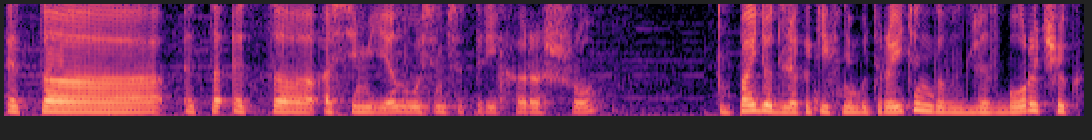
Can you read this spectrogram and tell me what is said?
Это, это, это Асимьен 83, хорошо. Пойдет для каких-нибудь рейтингов, для сборочек.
